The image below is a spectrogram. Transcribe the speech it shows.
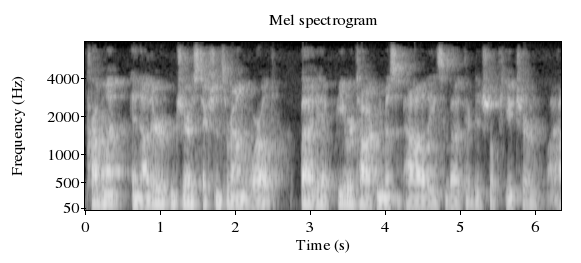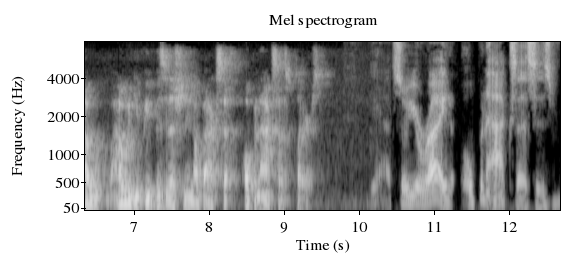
prevalent in other jurisdictions around the world. But if you were talking to municipalities about their digital future, how, how would you be positioning open access, open access players? Yeah, so you're right. Open access is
